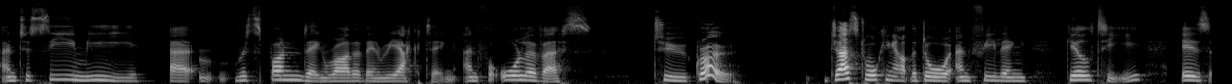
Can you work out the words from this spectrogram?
and to see me uh, responding rather than reacting, and for all of us to grow. Just walking out the door and feeling guilty is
